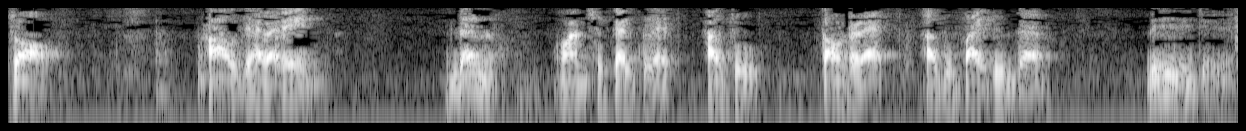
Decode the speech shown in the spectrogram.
strong, how they have arranged. Then one should calculate how to counteract, how to fight with them. This is intelligence.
